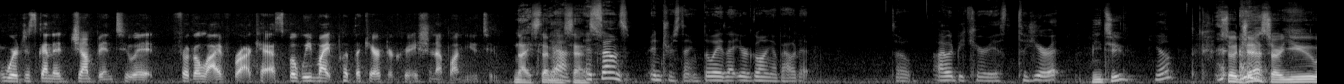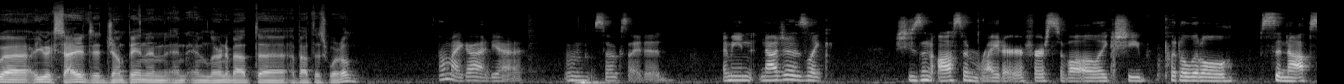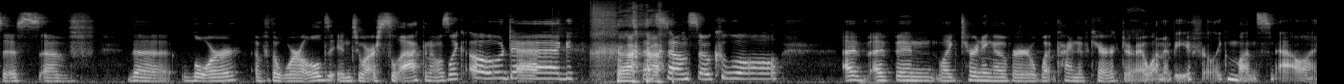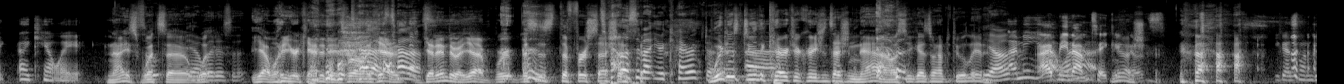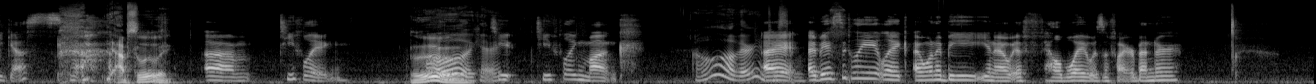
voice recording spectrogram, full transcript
we're just going to jump into it for the live broadcast. But we might put the character creation up on YouTube. Nice. That yeah, makes sense. it sounds interesting the way that you're going about it. So I would be curious to hear it. Me too. Yep. So Jess, are you uh, are you excited to jump in and, and, and learn about the about this world? Oh my god, yeah. I'm so excited. I mean, Naja is like she's an awesome writer, first of all. Like she put a little synopsis of the lore of the world into our Slack and I was like, "Oh, dag. That sounds so cool." I've I've been like turning over what kind of character I want to be for like months now. I, I can't wait. Nice. What's uh? yeah, what, what is it? Yeah. What are your candidates? We're like, yeah, get into it. Yeah. We're this is the first session. Tell us about your character. we just do the character creation session now, so you guys don't have to do it later. Yeah. I mean, yeah, I mean, I'm not? taking Yeah, notes. sure. You guys want to be guests? No. Absolutely. Tiefling. Ooh. oh, okay. T- Tiefling monk. oh, very interesting. I. I basically like I want to be you know if Hellboy was a firebender.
